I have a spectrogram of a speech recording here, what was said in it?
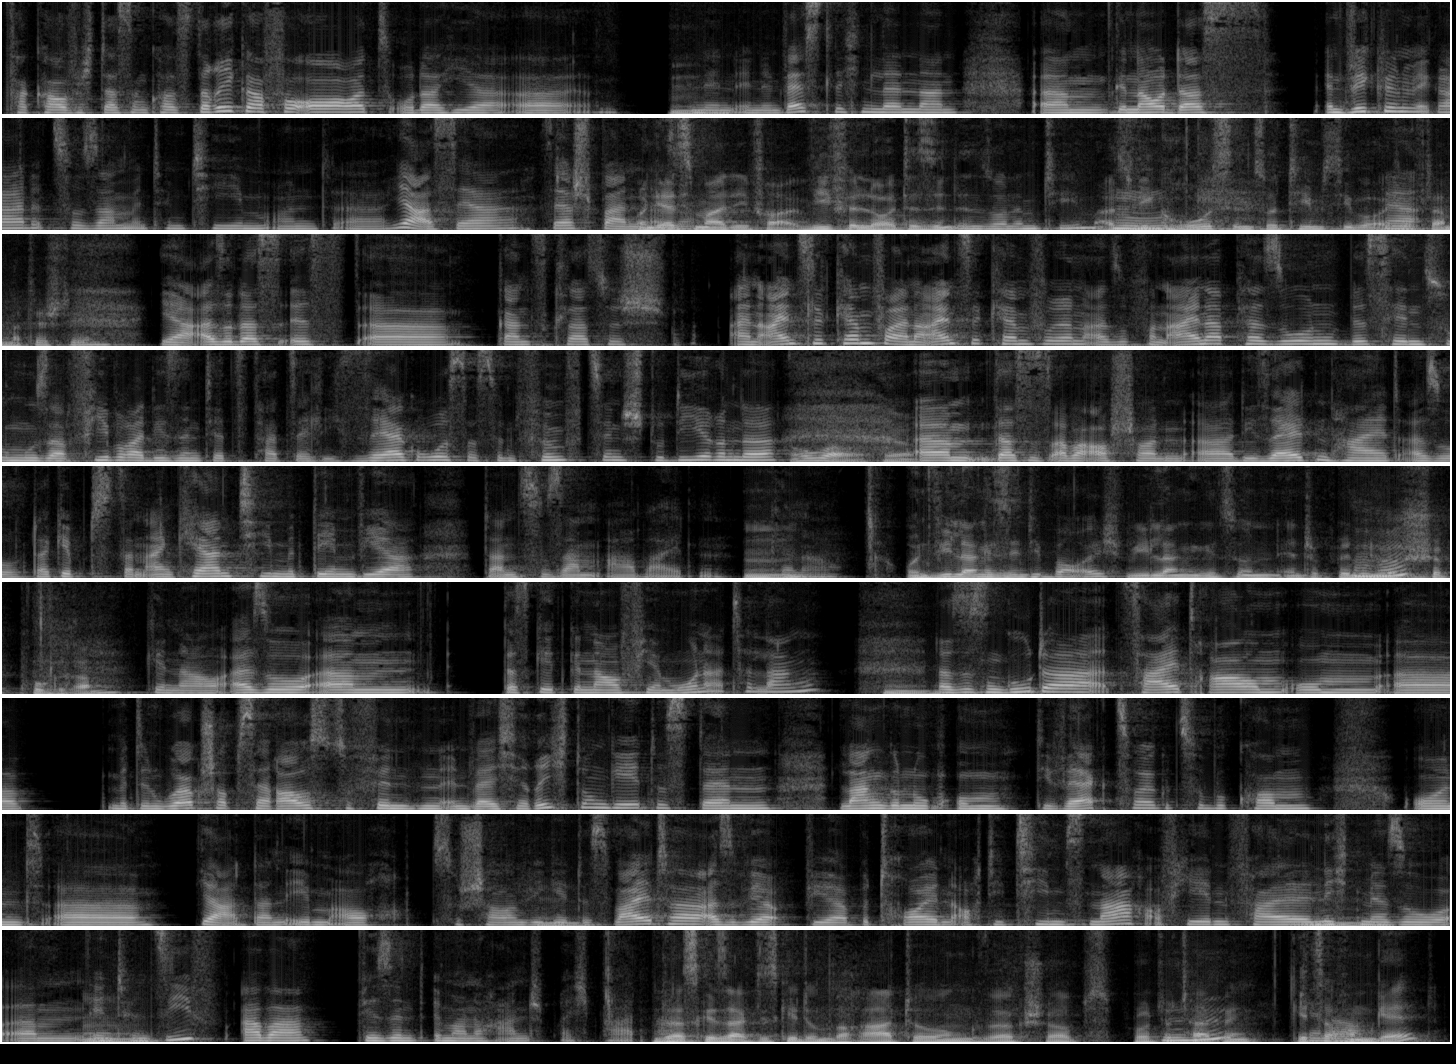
Verkaufe ich das in Costa Rica vor Ort oder hier äh, in, mhm. den, in den westlichen Ländern? Ähm, genau das entwickeln wir gerade zusammen mit dem Team und äh, ja, sehr, sehr spannend. Und jetzt also. mal die Frage, wie viele Leute sind in so einem Team? Also mhm. wie groß sind so Teams, die bei euch ja. auf der Matte stehen? Ja, also das ist äh, ganz klassisch ein Einzelkämpfer, eine Einzelkämpferin, also von einer Person bis hin zu Musa Fibra, die sind jetzt tatsächlich sehr groß. Das sind 15 Studierende. Oh wow. Ja. Ähm, das ist aber auch schon äh, die Seltenheit. Also da gibt es dann ein Kernteam, mit dem wir dann zusammenarbeiten. Mhm. Genau. Und wie lange sind die bei euch? Wie lange geht so ein Entrepreneurship-Programm? Mhm. Genau, also ähm, das geht genau vier Monate lang. Mhm. Das ist ein guter Zeitraum, um äh, mit den Workshops herauszufinden, in welche Richtung geht es denn, lang genug, um die Werkzeuge zu bekommen und äh, ja, dann eben auch zu schauen, wie mhm. geht es weiter. Also wir, wir betreuen auch die Teams nach, auf jeden Fall, mhm. nicht mehr so ähm, mhm. intensiv, aber wir sind immer noch Ansprechpartner. Du hast gesagt, es geht um Beratung, Workshops, Prototyping. Mhm, geht es genau. auch um Geld?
